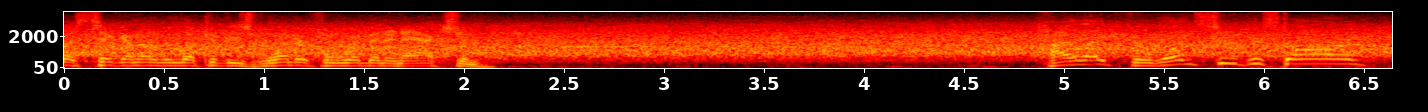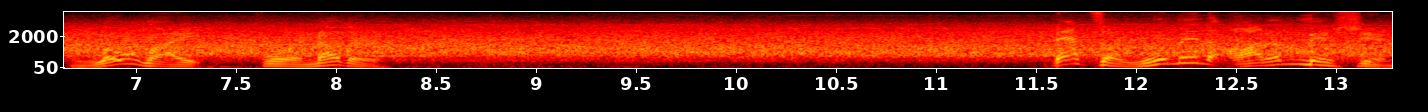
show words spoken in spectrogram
Let's take another look at these wonderful women in action. Highlight for one superstar, low light for another. That's a woman on a mission.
